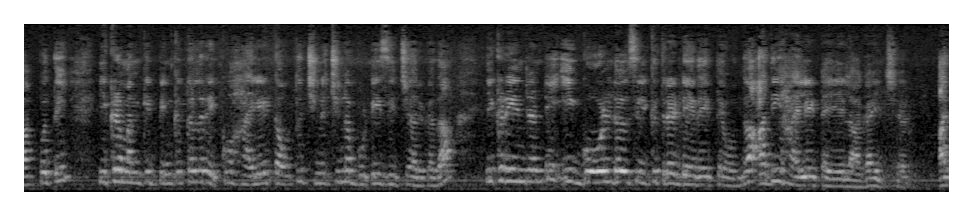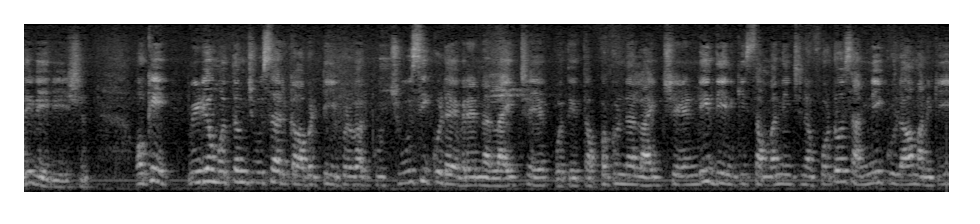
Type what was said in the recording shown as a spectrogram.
కాకపోతే ఇక్కడ మనకి పింక్ కలర్ ఎక్కువ హైలైట్ అవుతూ చిన్న చిన్న బుటీస్ ఇచ్చారు కదా. ఇక్కడ ఏంటంటే ఈ గోల్డ్ సిల్క్ థ్రెడ్ ఏదైతే ఉందో అది హైలైట్ అయ్యేలాగా ఇచ్చారు. అది వేరియేషన్ ఓకే వీడియో మొత్తం చూసారు కాబట్టి ఇప్పటి వరకు చూసి కూడా ఎవరైనా లైక్ చేయకపోతే తప్పకుండా లైక్ చేయండి. దీనికి సంబంధించిన ఫొటోస్ అన్నీ కూడా మనకి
